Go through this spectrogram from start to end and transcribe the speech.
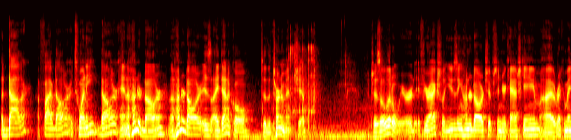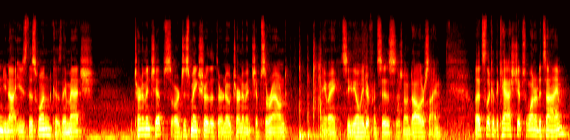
a dollar, a five dollar, a twenty dollar, and a hundred dollar. The hundred dollar is identical to the tournament chip, which is a little weird. If you're actually using hundred dollar chips in your cash game, I recommend you not use this one because they match tournament chips, or just make sure that there are no tournament chips around. Anyway, see the only difference is there's no dollar sign. Let's look at the cash chips one at a time.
